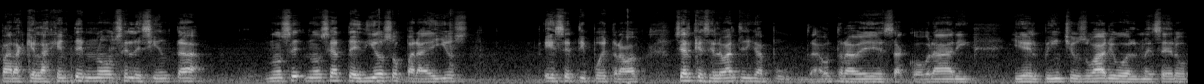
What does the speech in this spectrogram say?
para que la gente no se le sienta, no se, no sea tedioso para ellos ese tipo de trabajo. O sea, el que se levante y diga, puta, otra vez a cobrar y, y el pinche usuario o el mesero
